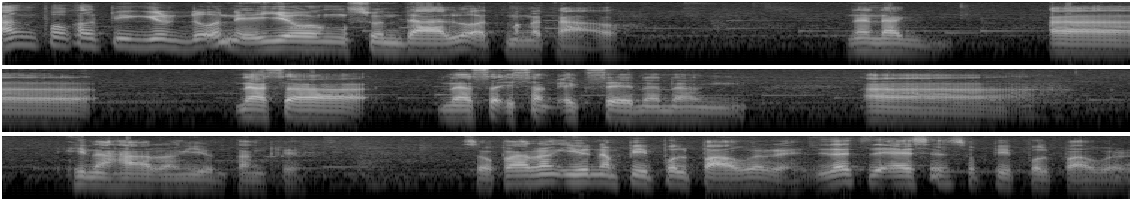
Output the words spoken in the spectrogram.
Ang focal figure doon eh yung sundalo at mga tao na nag ah, nasa nasa isang eksena ng ah, hinaharang yung tangke. So parang yun ang people power eh. That's the essence of people power.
